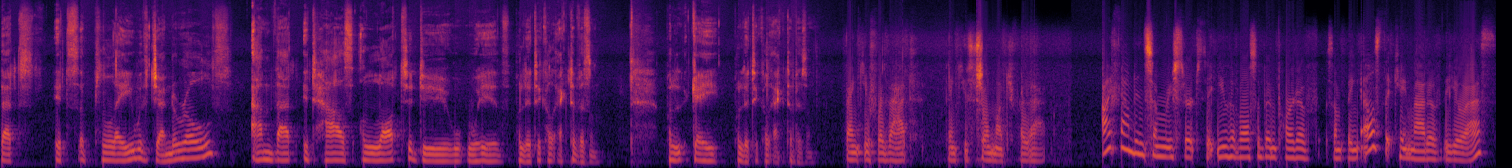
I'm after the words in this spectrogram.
that it's a play with gender roles and that it has a lot to do with political activism, pol- gay political activism. Thank you for that. Thank you so much for that. I found in some research that you have also been part of something else that came out of the U.S.,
